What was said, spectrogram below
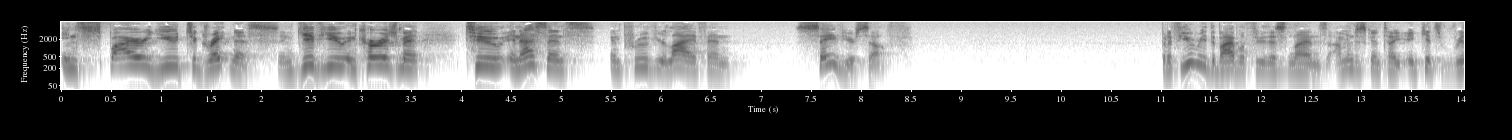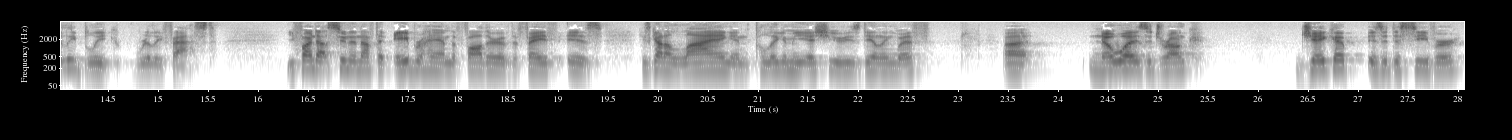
inspire you to greatness and give you encouragement to, in essence, improve your life and save yourself. But if you read the Bible through this lens, I'm just going to tell you, it gets really bleak really fast. You find out soon enough that Abraham, the father of the faith, is he's got a lying and polygamy issue he's dealing with. Uh, Noah is a drunk. Jacob is a deceiver.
